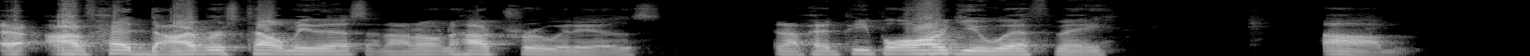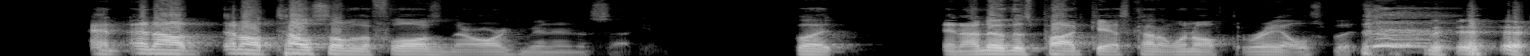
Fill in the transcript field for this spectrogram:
I've had divers tell me this, and I don't know how true it is, and I've had people argue with me. Um, and and I'll and I'll tell some of the flaws in their argument in a second, but and I know this podcast kind of went off the rails, but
